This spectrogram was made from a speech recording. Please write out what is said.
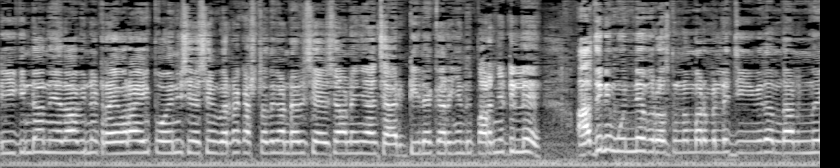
ലീഗിന്റെ നേതാവിന്റെ ഡ്രൈവറായി പോയതിനു ശേഷം ഇവരുടെ കഷ്ടത കണ്ടതിന് ശേഷമാണ് ഞാൻ ചാരിറ്റിയിലേക്ക് ഇറങ്ങിയത്. പറഞ്ഞിട്ടില്ലേ? അതിന് മുന്നേ ഫിറോസ് കുന്നംപറമ്പിലെ ജീവിതം എന്താണെന്ന്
